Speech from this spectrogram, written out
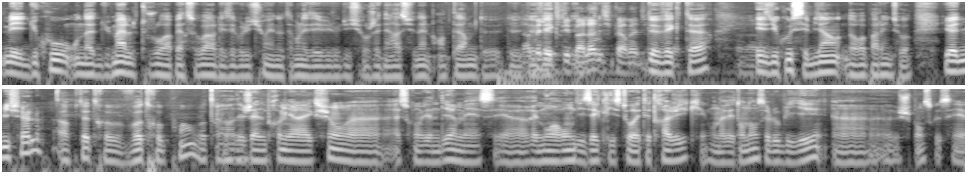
mais du coup, on a du mal toujours à percevoir les évolutions et notamment les évolutions générationnelles en termes de, de, de, vecteurs. Et du coup, c'est bien d'en reparler une seconde. Yoann Michel, alors peut-être votre point votre... Alors déjà, une première réaction euh, à ce qu'on vient de dire, mais c'est euh, Raymond Aron disait que l'histoire était tragique et qu'on avait tendance à l'oublier. je pense que c'est,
